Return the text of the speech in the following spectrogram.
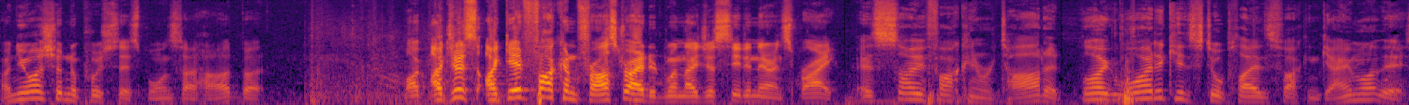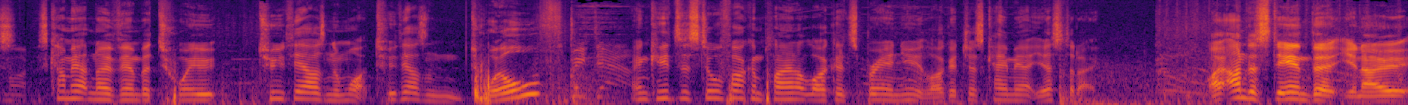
I knew I shouldn't have pushed their spawn so hard, but... Like, I just, I get fucking frustrated when they just sit in there and spray. It's so fucking retarded. Like, why do kids still play this fucking game like this? It's come out November tw 2000 and what, 2012? And kids are still fucking playing it like it's brand new, like it just came out yesterday. I understand that, you know,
